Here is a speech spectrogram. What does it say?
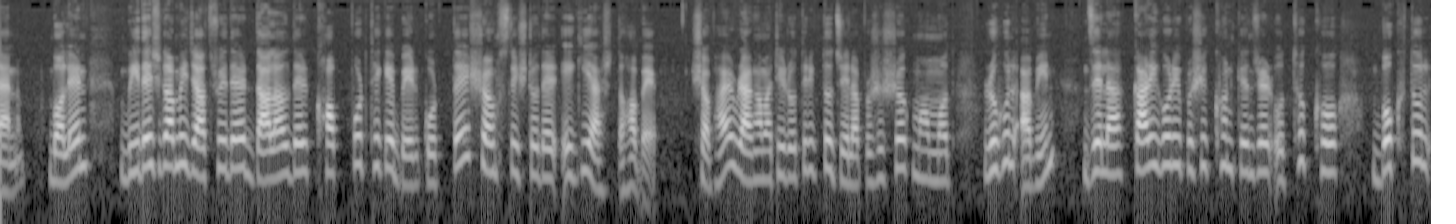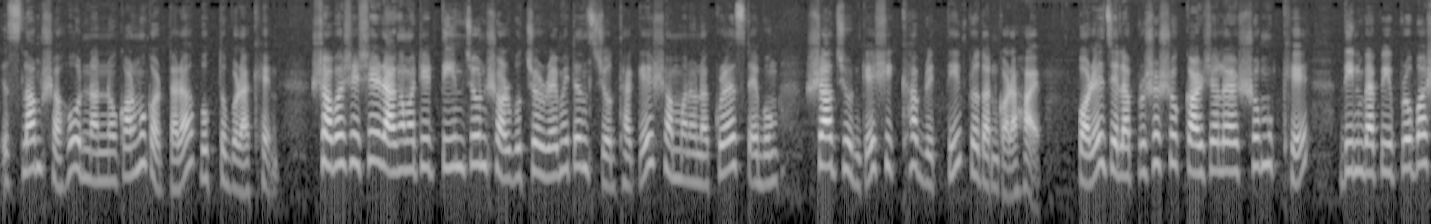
দেন। বলেন, বিদেশগামী যাত্রীদের দালালদের খপ্পর থেকে বের করতে সংশ্লিষ্টদের এগিয়ে আসতে হবে। সভায় রাঙামাটির অতিরিক্ত জেলা প্রশাসক মোহাম্মদ রুহুল আমিন, জেলা কারিগরি প্রশিক্ষণ কেন্দ্রের অধ্যক্ষ বখতুল ইসলাম সহ অন্যান্য কর্মকর্তারা বক্তব্য রাখেন। সভা শেষে রাঙামাটির তিনজন সর্বোচ্চ রেমিটেন্স যোদ্ধাকে সম্মাননা ক্রেস্ট এবং সাতজনকে শিক্ষাবৃত্তি প্রদান করা হয়। পরে জেলা প্রশাসক কার্যালয়ের সম্মুখে দিনব্যাপী প্রবাস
